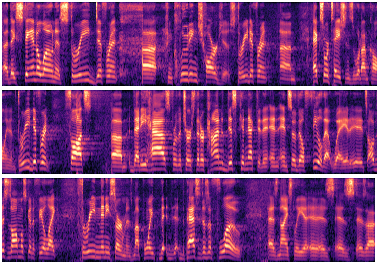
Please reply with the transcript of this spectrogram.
Uh, they stand alone as three different uh, concluding charges, three different um, exhortations, is what I'm calling them, three different thoughts um, that he has for the church that are kind of disconnected, and, and so they'll feel that way. It, it's all, this is almost going to feel like three mini sermons. My point, the, the passage doesn't flow as nicely as, as, as, I,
